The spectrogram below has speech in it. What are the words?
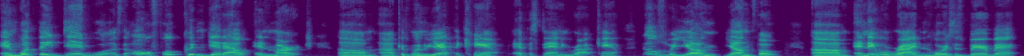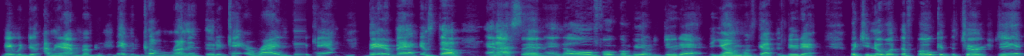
And what they did was the old folk couldn't get out and march because um, uh, when we were at the camp, at the Standing Rock camp, those were young young folk. Um, and they were riding horses bareback. They would do, I mean, I remember they would come running through the camp riding through the camp bareback and stuff. And I said, ain't no old folk gonna be able to do that. The young ones got to do that. But you know what the folk at the church did?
